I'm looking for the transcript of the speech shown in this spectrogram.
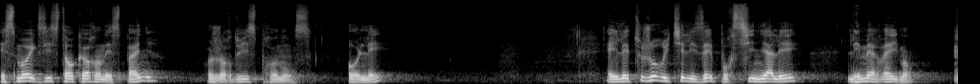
Et ce mot existe encore en Espagne. Aujourd'hui, il se prononce olé. Et il est toujours utilisé pour signaler l'émerveillement.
